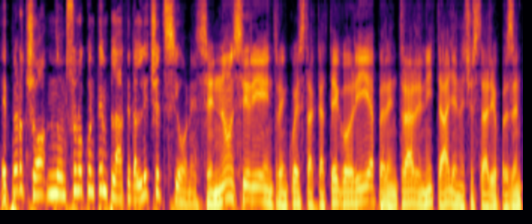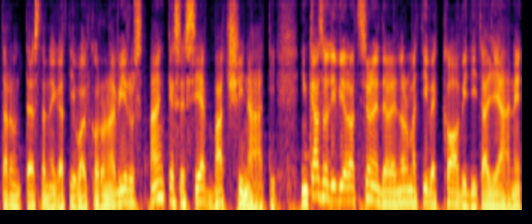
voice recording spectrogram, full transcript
e perciò non sono contemplate dall'eccezione. Se non si rientra in questa categoria, per entrare in Italia è necessario presentare un test negativo al coronavirus anche se si è vaccinati. In caso di violazione delle normative Covid italiane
